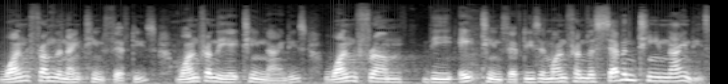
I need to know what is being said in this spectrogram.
one from the 1950s, one from the 1890s, one from the 1850s, and one from the 1790s.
